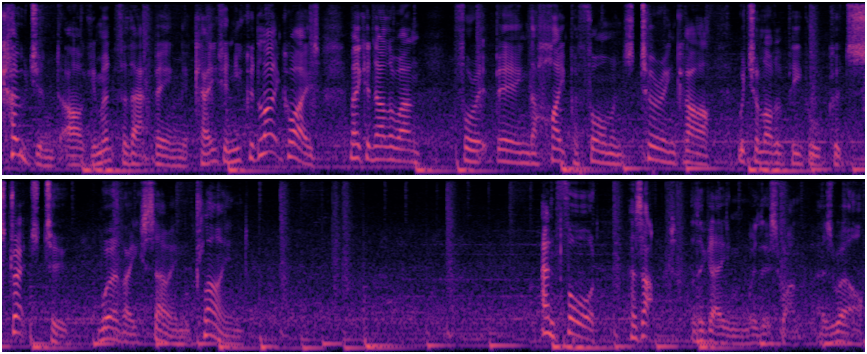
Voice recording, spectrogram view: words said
cogent argument for that being the case, and you could likewise make another one for it being the high performance touring car which a lot of people could stretch to were they so inclined. And Ford has upped the game with this one as well.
